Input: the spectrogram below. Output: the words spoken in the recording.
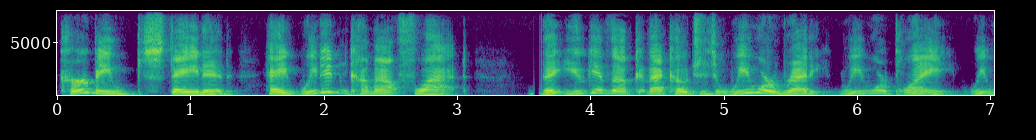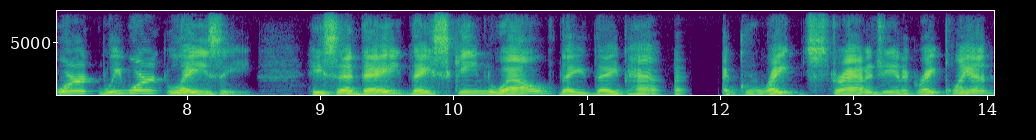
Kirby stated, "Hey, we didn't come out flat that you give the, that coaching we were ready. We were playing. We weren't we weren't lazy. He said they they schemed well. They they had a great strategy and a great plan. And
